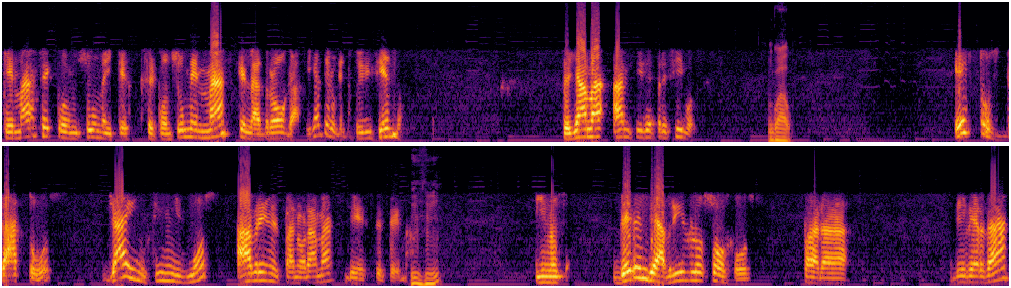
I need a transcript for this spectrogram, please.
que más se consume y que se consume más que la droga, fíjate lo que te estoy diciendo, se llama antidepresivos. Wow. Estos datos ya en sí mismos abren el panorama de este tema. Y nos deben de abrir los ojos para de verdad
